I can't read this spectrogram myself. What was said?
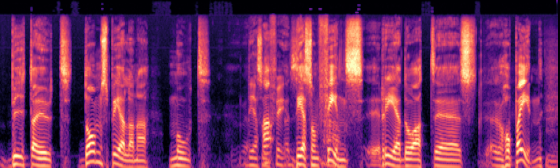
byta ut de spelarna mot. Det som ah, finns. det som finns redo att eh, hoppa in. Mm.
